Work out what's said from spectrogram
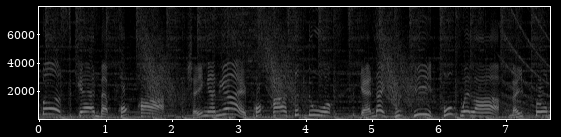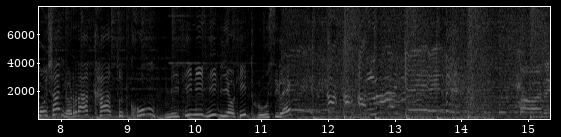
เบอร์สแกนแบบพกพา ใช้งานง่ายพกพาสะดวก สแกนได้ทุกที่ทุกเวลา ในโปรโมชั่นราคาสุดคุ้ม มีที่นี่ที่เดียวที่ True Select Party,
